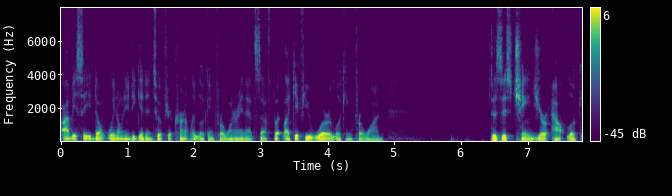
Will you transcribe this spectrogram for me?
obviously, don't we don't need to get into if you're currently looking for one or any of that stuff. But like, if you were looking for one, does this change your outlook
